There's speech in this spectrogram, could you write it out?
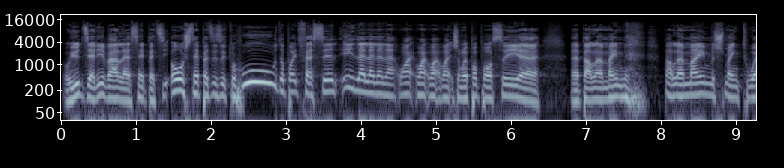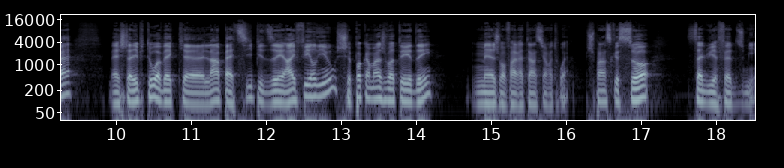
Au lieu d'y aller vers la sympathie, oh, je sympathise avec toi, ouh, doit pas être facile, et là, là, là, là, ouais, ouais, ouais, ouais, j'aimerais pas passer euh, euh, par le même par le même chemin que toi. Mais je suis allé plutôt avec euh, l'empathie puis dire I feel you, je sais pas comment je vais t'aider, mais je vais faire attention à toi. Je pense que ça, ça lui a fait du bien.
